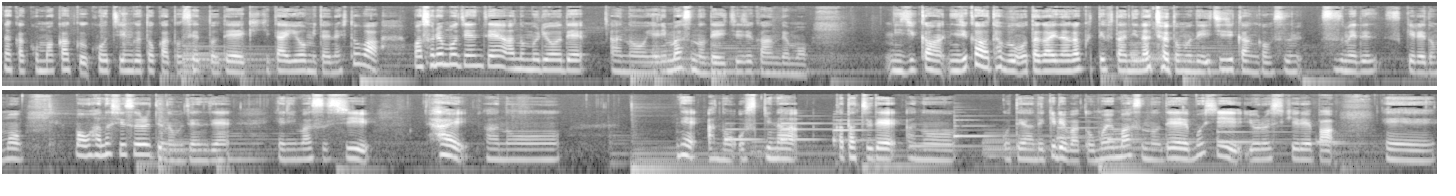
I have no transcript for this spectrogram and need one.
なんか細かくコーチングとかとセットで聞きたいよみたいな人は、まあ、それも全然あの無料であのやりますので1時間でも。2時間2時間は多分お互い長くて負担になっちゃうと思うんで1時間がおすすめですけれども、まあ、お話しするっていうのも全然やりますしはいあのー、ねあのお好きな形で、あのー、ご提案できればと思いますのでもしよろしければ、え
